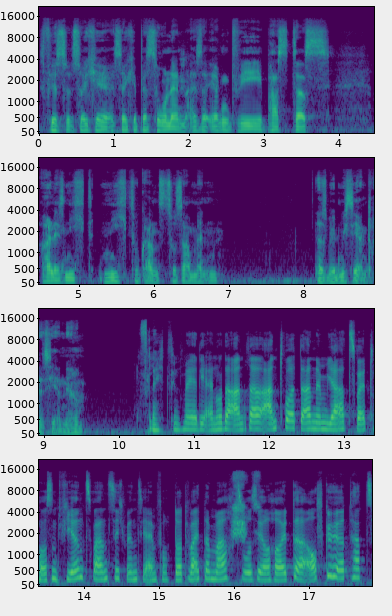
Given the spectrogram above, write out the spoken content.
für so, solche, solche Personen. Also irgendwie passt das alles nicht, nicht so ganz zusammen. Das würde mich sehr interessieren, ja. Vielleicht findet man ja die ein oder andere Antwort dann im Jahr 2024, wenn Sie einfach dort weitermacht, wo Sie auch heute aufgehört habt.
